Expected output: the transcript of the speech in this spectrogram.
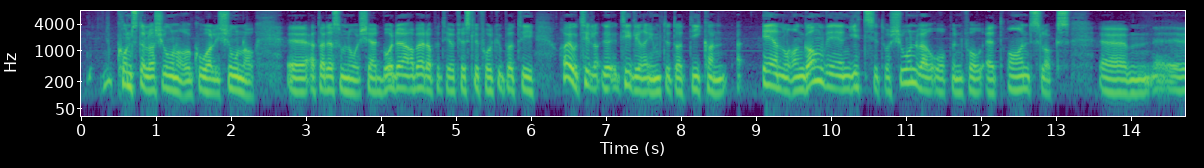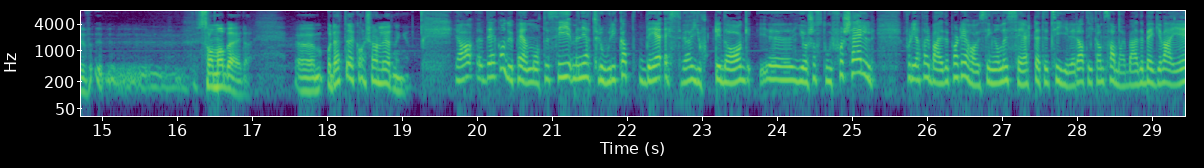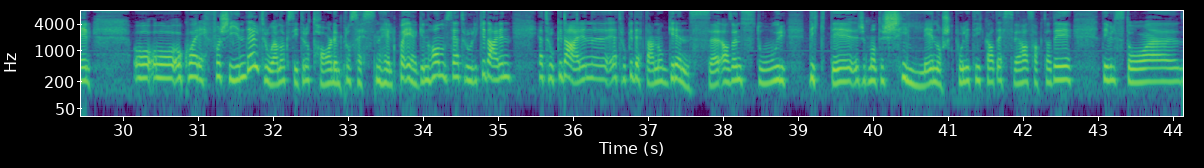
konstellasjoner og koalisjoner eh, etter det som nå har skjedd. Både Arbeiderpartiet og Kristelig Folkeparti har jo tidligere ymtet at de kan en eller annen gang ved en gitt situasjon være åpen for et annet slags eh, eh samarbeid. Um, og dette er kanskje anledningen? Ja, det kan du på en måte si. Men jeg tror ikke at det SV har gjort i dag uh, gjør så stor forskjell. Fordi at Arbeiderpartiet har jo signalisert dette tidligere, at de kan samarbeide begge veier. Og, og, og, KrF for sin del tror jeg nok sitter og tar den prosessen helt på egen hånd. Så jeg tror ikke, det er en, jeg tror ikke, det er en, jeg tror ikke dette er noen grense, altså en stor, viktig en måte, skille i norsk politikk. At SV har sagt at de, de vil stå,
